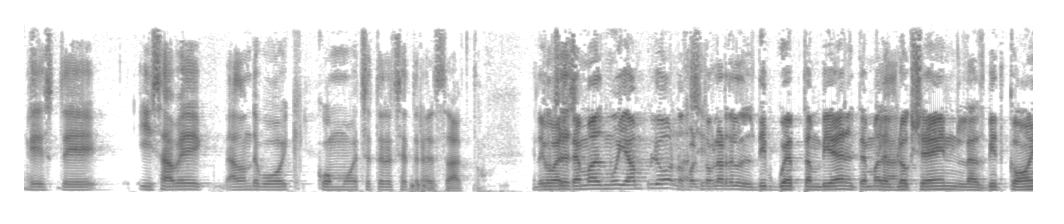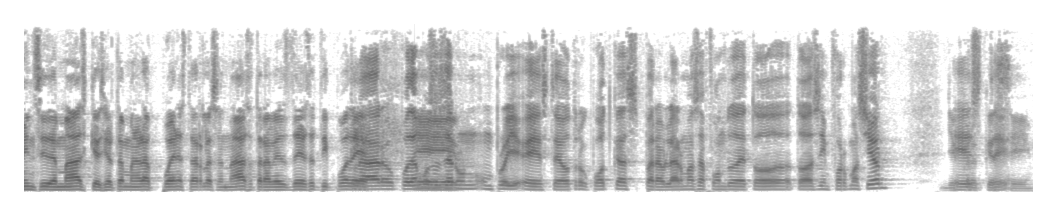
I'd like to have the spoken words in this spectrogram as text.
este, y sabe a dónde voy, cómo, etcétera, etcétera. Exacto. Digo, el Entonces- tema es muy amplio. Nos Ah, faltó sí. hablar del deep web también, el tema del blockchain, las bitcoins y demás, que de cierta manera pueden estar relacionadas a través de ese tipo de... Claro, podemos eh, hacer un, este otro podcast para hablar más a fondo de todo, toda esa información. Yo creo que Este- sí.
